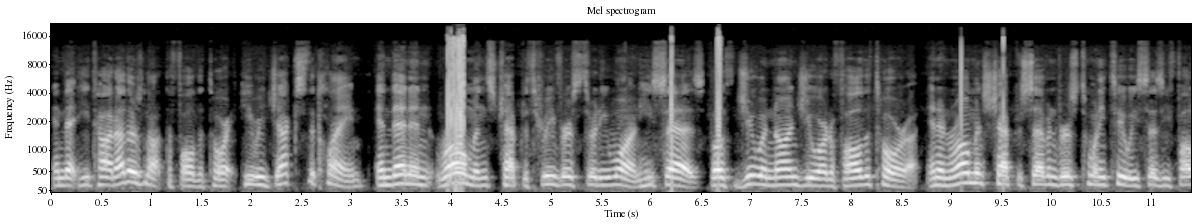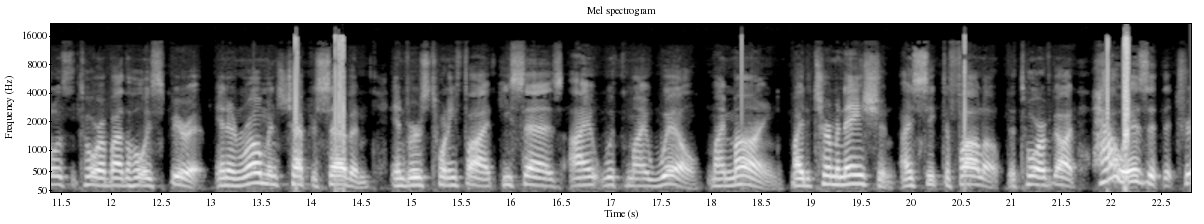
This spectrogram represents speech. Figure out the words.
and that he taught others not to follow the Torah, he rejects the claim. And then in Romans chapter 3 verse 31, he says, both Jew and non-Jew are to follow the Torah. And in Romans chapter 7 verse 22, he says he follows the Torah by the Holy Spirit. And in Romans chapter 7 in verse 25, he says, I with my will, my mind, my determination, I seek to follow the Torah of God. How is it that tr-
